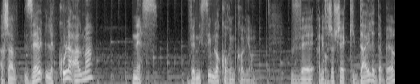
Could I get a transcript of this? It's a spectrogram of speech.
עכשיו, זה לכולה עלמא נס, וניסים לא קורים כל יום. ואני חושב שכדאי לדבר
